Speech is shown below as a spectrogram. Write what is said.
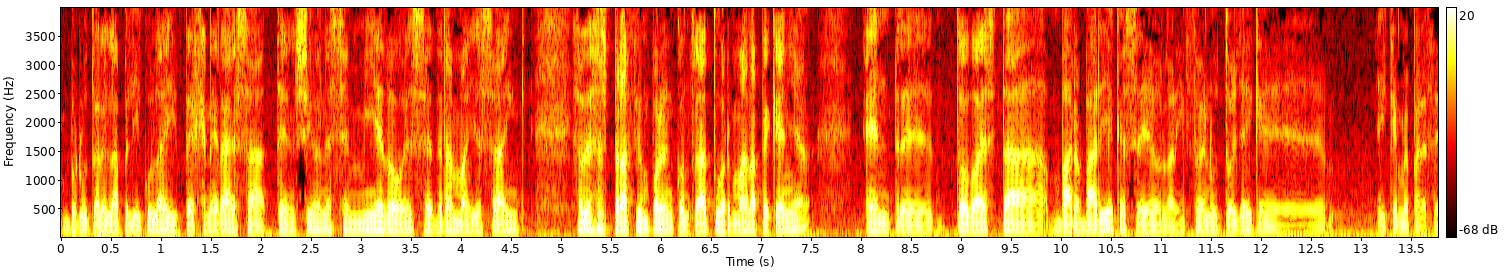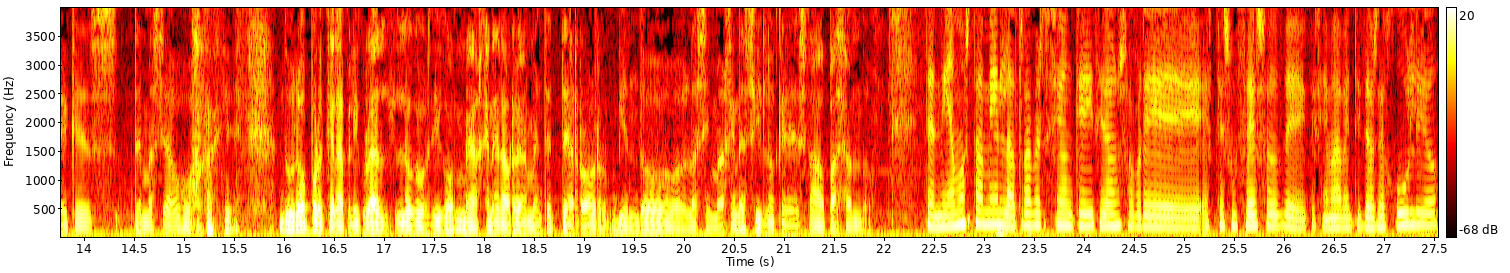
brutal en la película y te genera esa tensión, ese miedo, ese drama y esa, esa desesperación por encontrar a tu hermana pequeña entre toda esta barbarie que se organizó en Utoya y que me parece que es demasiado duro porque la película, lo que os digo, me ha generado realmente terror viendo las imágenes y lo que estaba pasando. Teníamos también la otra versión que hicieron sobre este suceso de que se llama 22 de julio,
